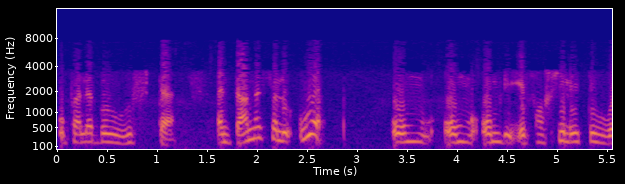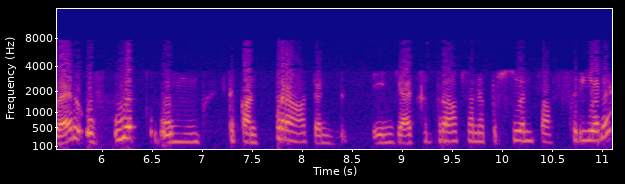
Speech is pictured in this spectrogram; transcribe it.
op hulle behoeftes. En dan is hulle oop om om om die evangelie te hoor of ook om te kan praat en en jy het gepraat van 'n persoon van vrede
